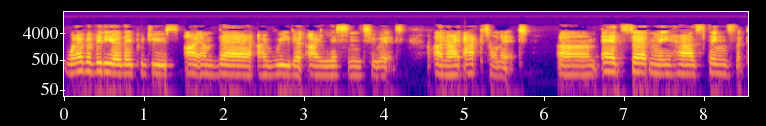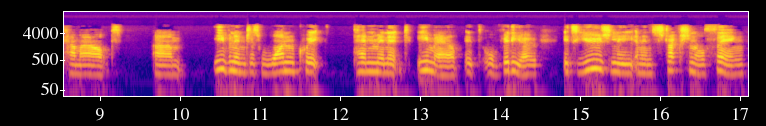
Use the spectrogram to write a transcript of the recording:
whatever video they produce, I am there. I read it, I listen to it, and I act on it. Um, Ed certainly has things that come out um, even in just one quick 10 minute email it, or video, it's usually an instructional thing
